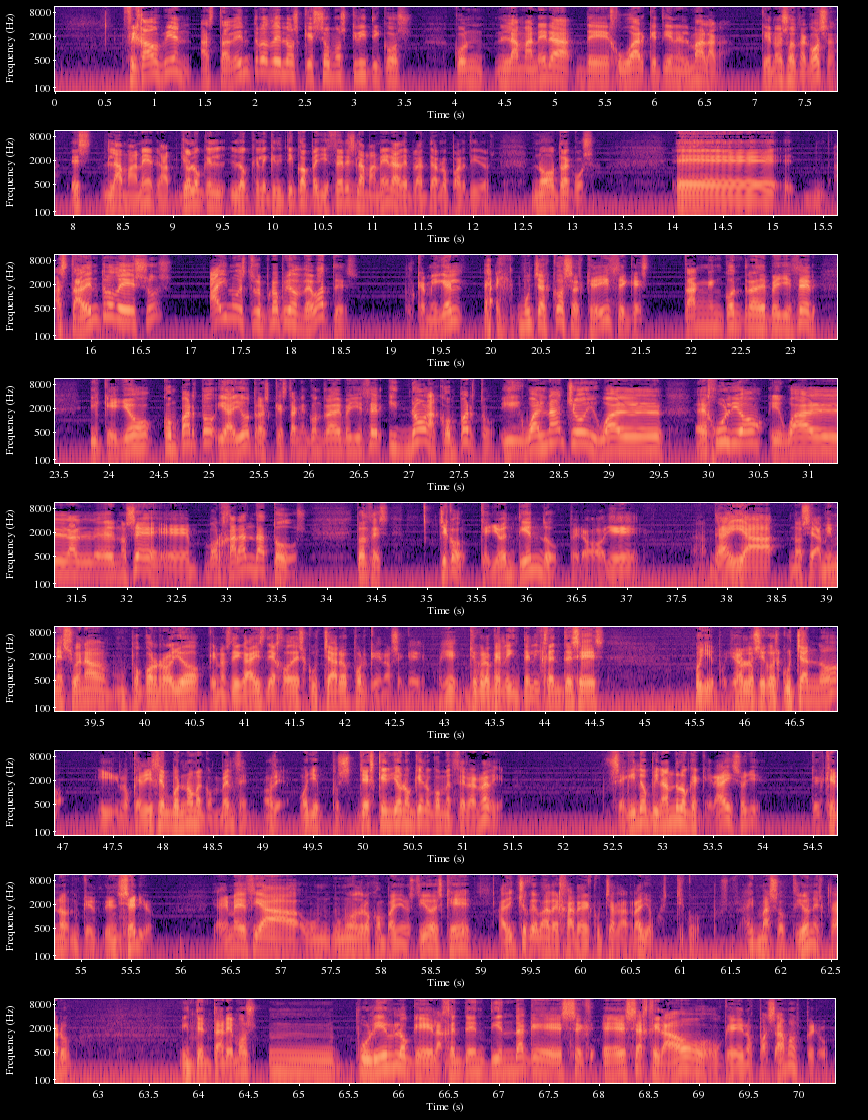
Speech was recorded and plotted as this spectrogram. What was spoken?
Fijaos bien, hasta dentro de los que somos críticos con la manera de jugar que tiene el Málaga, que no es otra cosa, es la manera. Yo lo que, lo que le critico a Pellicer es la manera de plantear los partidos, no otra cosa. Eh, hasta dentro de esos hay nuestros propios debates. Porque Miguel, hay muchas cosas que dice que están en contra de Pellicer y que yo comparto, y hay otras que están en contra de Pellicer y no las comparto. Igual Nacho, igual eh, Julio, igual, eh, no sé, eh, Borja Aranda, todos. Entonces, chicos, que yo entiendo, pero oye, de ahí a, no sé, a mí me suena un poco rollo que nos digáis, dejo de escucharos porque no sé qué. Oye, yo creo que de inteligentes es, oye, pues yo lo sigo escuchando y lo que dicen pues no me convencen. Oye, oye, pues es que yo no quiero convencer a nadie. Seguid opinando lo que queráis, oye. Que es que no, que en serio. Y a mí me decía un- uno de los compañeros, tío, es que ha dicho que va a dejar de escuchar la radio. Pues chico, pues hay más opciones, claro. Intentaremos mm, pulir lo que la gente entienda que es ex- exagerado o que nos pasamos, pero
